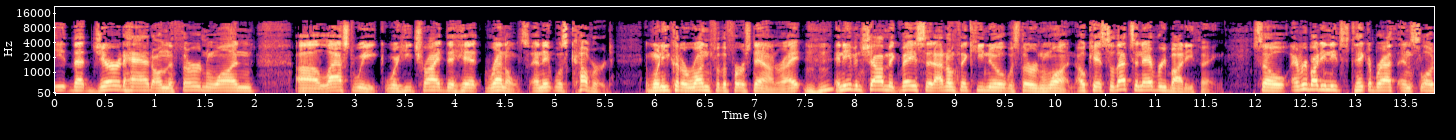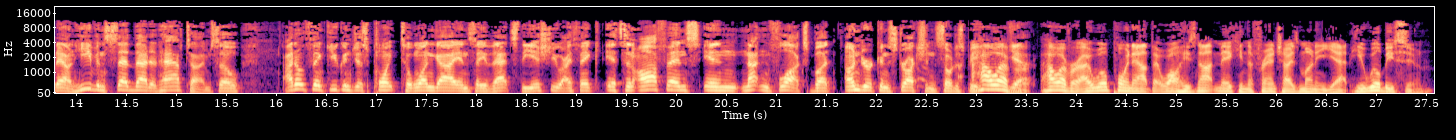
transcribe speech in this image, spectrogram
he- that Jared had on the third and one uh, last week, where he tried to hit Reynolds, and it was covered when he could have run for the first down, right? And even Sean McVay said, "I don't think he knew it was third and one." Okay, so that's an everybody thing. So everybody needs to take a breath and slow down. He even said that at halftime. So. I don't think you can just point to one guy and say that's the issue. I think it's an offense in, not in flux, but under construction, so to speak. However, Yeah. however, I will point out that while he's not making the franchise money yet, he will be soon.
